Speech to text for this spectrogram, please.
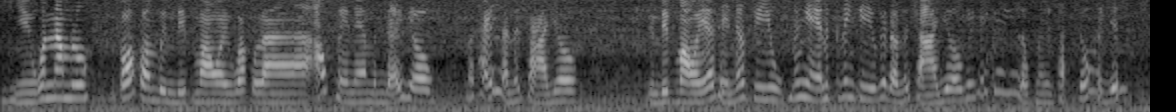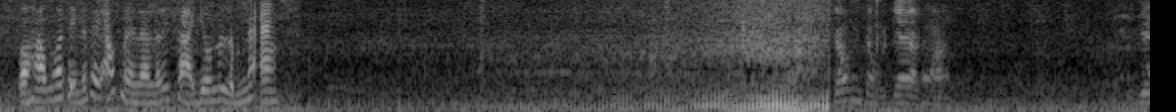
Nhiều quanh năm luôn. Có con bìm bịp mồi hoặc là ốc này nè mình để vô. Nó thấy là nó xà vô. Bìm bịp mồi á thì nó kêu nó nghe nó tiếng kêu cái đầu nó xà vô cái cái cái, cái lục này sập xuống là dính. Còn không á thì nó thấy ốc này là nó xà vô nó lụm nó ăn. Trốn trong cái tre không ạ? Dưới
